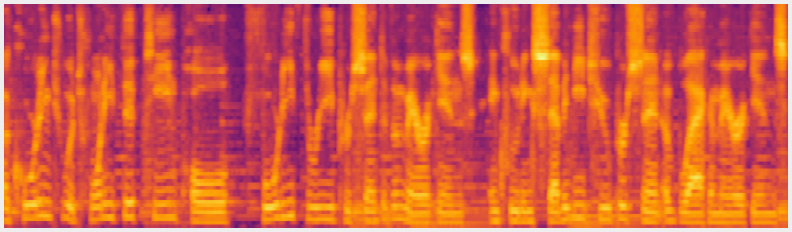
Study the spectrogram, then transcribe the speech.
According to a 2015 poll, 43% of Americans, including 72% of black Americans,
